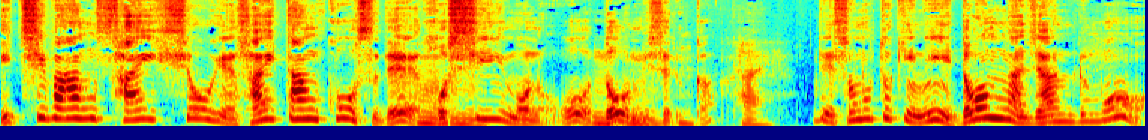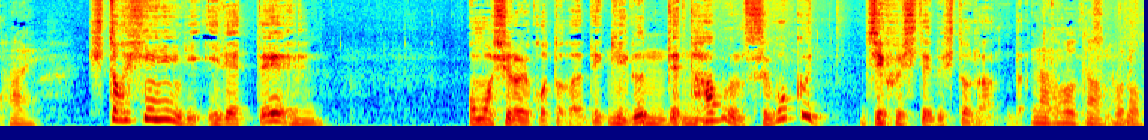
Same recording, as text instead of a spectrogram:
一番最小限、最短コースで欲しいものをどう見せるか。はい。で、その時にどんなジャンルもはい。ひねり入れて、ん面白いことができるって、うんうん。うん多分すごく自負してる人なんだとなるほどなるほど。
